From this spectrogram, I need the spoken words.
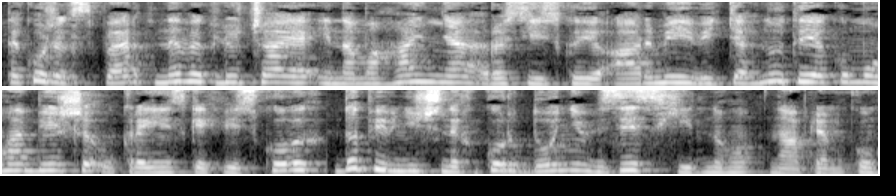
Також експерт не виключає і намагання російської армії відтягнути якомога більше українських військових до північних кордонів зі східного напрямку.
